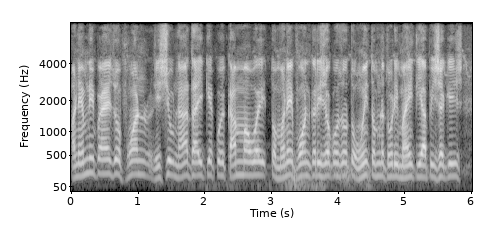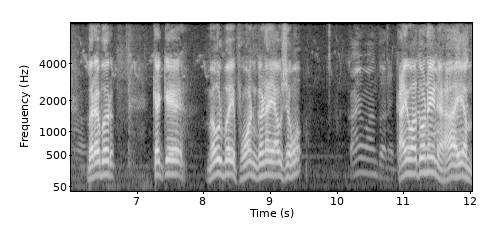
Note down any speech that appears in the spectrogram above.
અને એમની પાસે જો ફોન રિસીવ ના થાય કે કોઈ કામમાં હોય તો મને ફોન કરી શકો છો તો હું તમને થોડી માહિતી આપી શકીશ. બરાબર? કે કે મેહુલભાઈ ફોન ઘણા આવશે હું. કાંઈ વાંધો નહીં. કાંઈ વાંધો નહીં ને? હા એમ.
